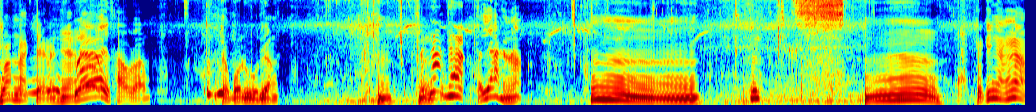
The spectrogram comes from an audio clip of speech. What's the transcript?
ความรักแตกละแหงเลยเท่าเราเจ้าบ่รู้เรื่องอืมเรื่องย่านแท้ตะย่านเนาะอืม อืมจะกินหยังอะ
